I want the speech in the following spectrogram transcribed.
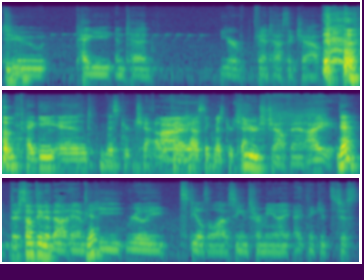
to Mm-hmm. Peggy and Ted. Your fantastic Chaough. Peggy and Mr. Chaough, the I- fantastic Mr. Chaough. Huge Chaough fan. I Yeah. There's something about him. Yeah. He really steals a lot of scenes from me, and I, I think it's just.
